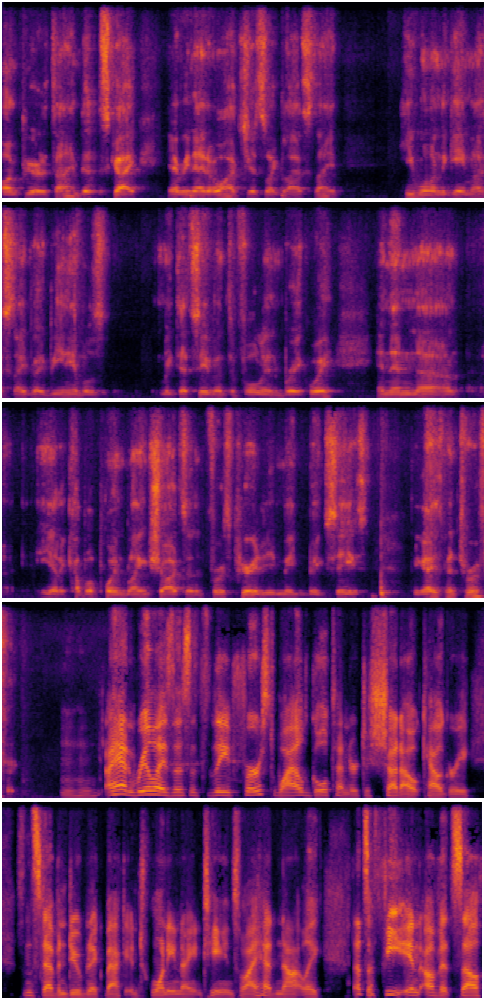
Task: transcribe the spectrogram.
a long period of time. This guy, every night I watch, just like last night, he won the game last night by being able to make that save at the full and breakaway. And then uh, he had a couple of point blank shots in the first period. He made big saves. The guy's been terrific. Mm-hmm. I hadn't realized this. It's the first wild goaltender to shut out Calgary since Devan Dubnyk back in 2019. So I had not like that's a feat in of itself.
